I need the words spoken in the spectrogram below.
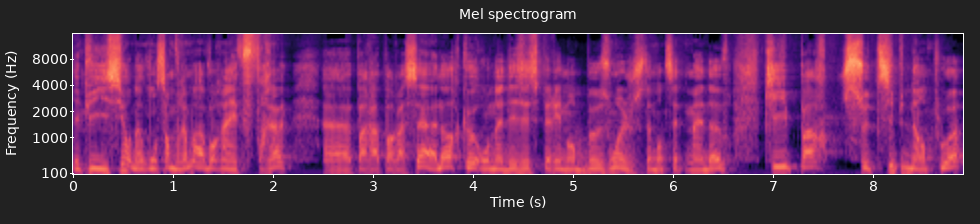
Et puis ici, on, a, on, semble vraiment avoir un frein euh, par rapport à ça, alors qu'on a désespérément besoin justement de cette main d'œuvre qui, par ce type d'emploi,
